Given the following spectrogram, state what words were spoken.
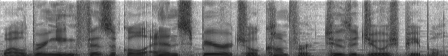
while bringing physical and spiritual comfort to the Jewish people.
